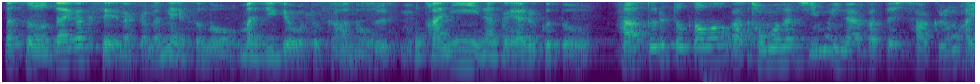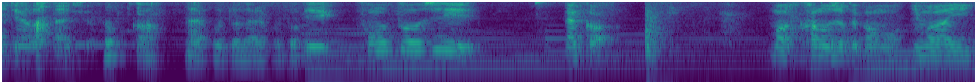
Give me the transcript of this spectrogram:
まあ、その大学生だからねその、まあ、授業とかあの、そうですね。他になんかやることサークルとかは、あ友達もいなかったしサークルも入ってなかったんですよ。そっか。なるほどなるほど。でその当時なんかまあ彼女とかも今い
